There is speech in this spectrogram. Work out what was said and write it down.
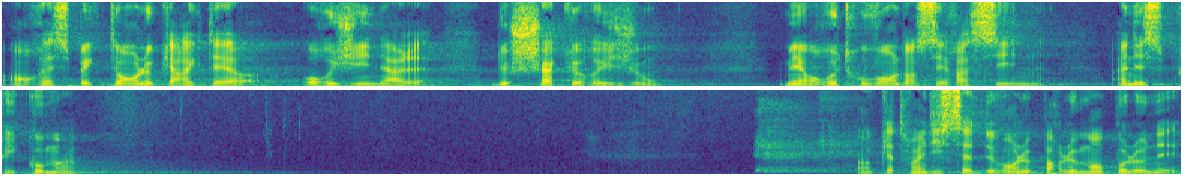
en respectant le caractère original de chaque région, mais en retrouvant dans ses racines un esprit commun. En 97, devant le Parlement polonais,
